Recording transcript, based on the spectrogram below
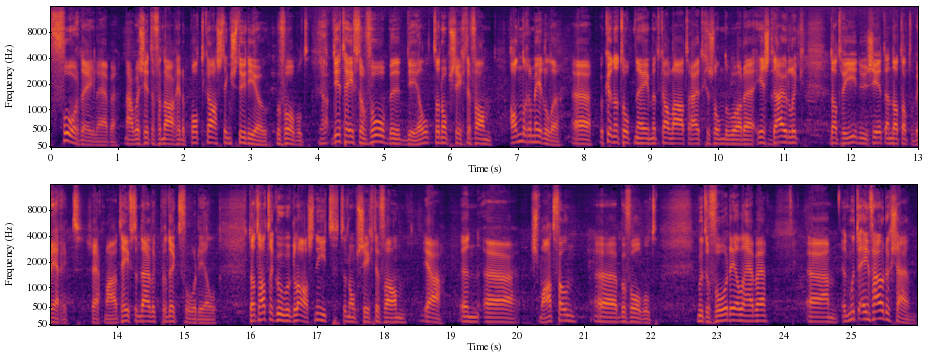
voordelen hebben. Nou, we zitten vandaag in een podcasting studio bijvoorbeeld. Dit heeft een voordeel ten opzichte van andere middelen. Uh, we kunnen het opnemen, het kan later uitgezonden worden. Is duidelijk dat we hier nu zitten en dat dat werkt, zeg maar. Het heeft een duidelijk productvoordeel. Dat had de Google Glass niet ten opzichte van ja, een uh, smartphone uh, bijvoorbeeld. Het moet een voordeel hebben. Ehm, het moet eenvoudig zijn.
